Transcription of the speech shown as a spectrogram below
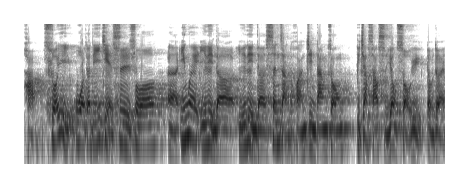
好，所以我的理解是说，呃，因为宜林的宜林的生长的环境当中比较少使用手语，对不对？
